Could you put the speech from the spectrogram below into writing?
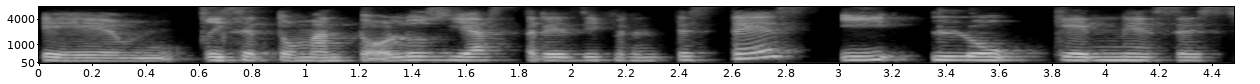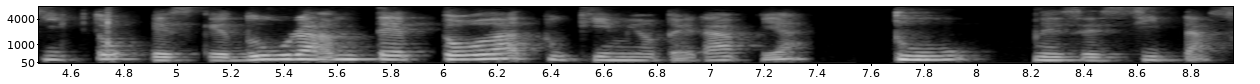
em, y se toman todos los días tres diferentes test y lo que necesito es que durante toda tu quimioterapia tú necesitas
